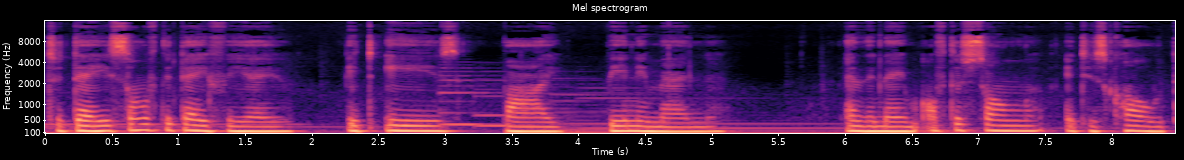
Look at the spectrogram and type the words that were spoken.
Today's song of the day for you, it is by Beenie Man. And the name of the song, it is called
